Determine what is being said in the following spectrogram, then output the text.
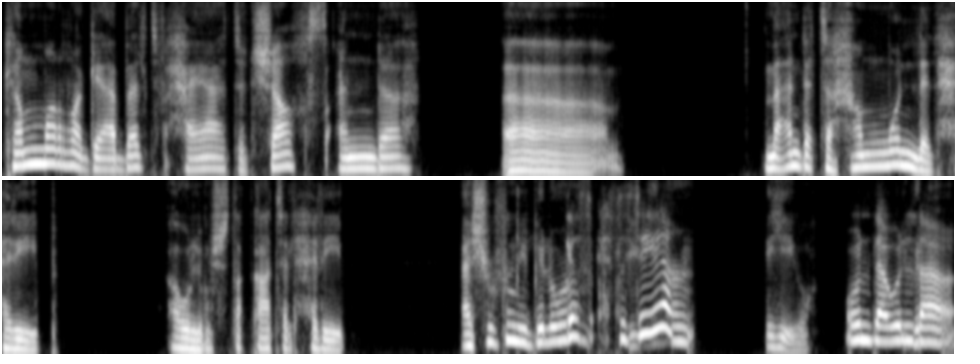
كم مرة قابلت في حياتك شخص عنده آه ما عنده تحمل للحليب أو لمشتقات الحليب. اشوفهم يقولون قصدك حساسية؟ إيوه. ولا ولا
